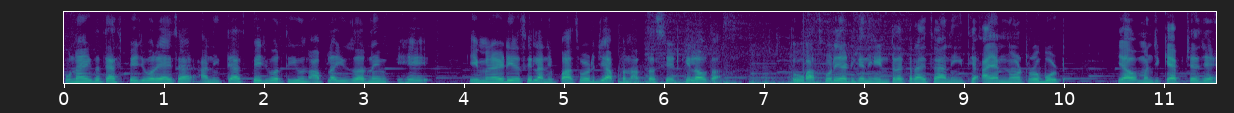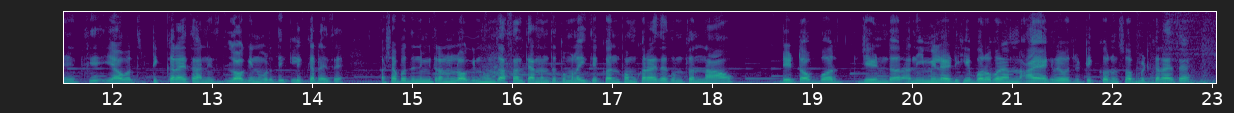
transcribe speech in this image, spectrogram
पुन्हा एकदा त्याच पेजवर यायचं आहे आणि त्याच पेजवरती येऊन आपला युजरनेम हे ईमेल आय डी असेल आणि पासवर्ड जे आपण आत्ता सेट केला होता तो पासवर्ड या ठिकाणी एंटर करायचा आणि इथे आय एम नॉट रोबोट या म्हणजे कॅप्चर जे आहे ते यावरती टिक करायचं आणि लॉग इनवरती क्लिक करायचं आहे अशा पद्धतीने मित्रांनो लॉग इन होऊन जासाल त्यानंतर तुम्हाला इथे कन्फर्म करायचं आहे तुमचं नाव डेट ऑफ बर्थ जेंडर आणि ईमेल आय डी हे बरोबर आहे म्हणून आय ॲग्रीवरती टिक करून सबमिट करायचं आहे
